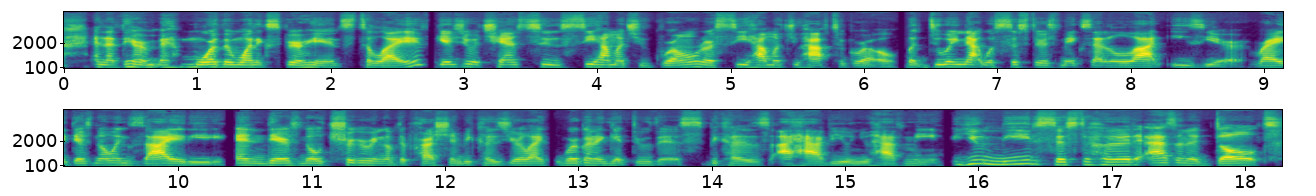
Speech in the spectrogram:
and that there are more than one experience to life. It gives you a chance to see how much you've grown or see how much you have to grow. But doing that with sisters makes that a lot easier, right? There's no anxiety and there's no triggering of depression because you're like, we're going to get through this because I have you and you have me. You need sisterhood as an adult,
